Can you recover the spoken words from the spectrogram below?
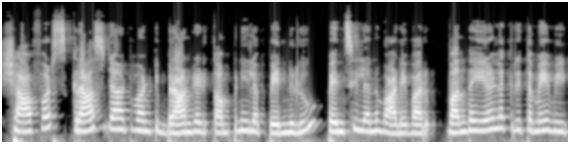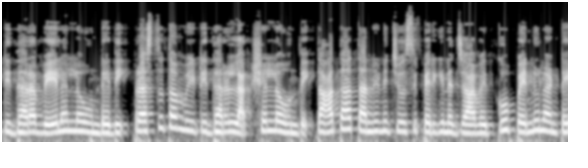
Sheaffers Cross dot వంటి బ్రాండెడ్ కంపెనీల పెన్నులు పెన్సిళ్ళను వాడేవారు. వంద ఏళ్ళ క్రితం క్రితమే వీటి ధర వేలల్లో ఉండేది. ప్రస్తుతం వీటి ధర లక్షల్లో ఉంది. తాత తండ్రిని చూసి పెరిగిన జావేద్కు పెన్నులంటే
